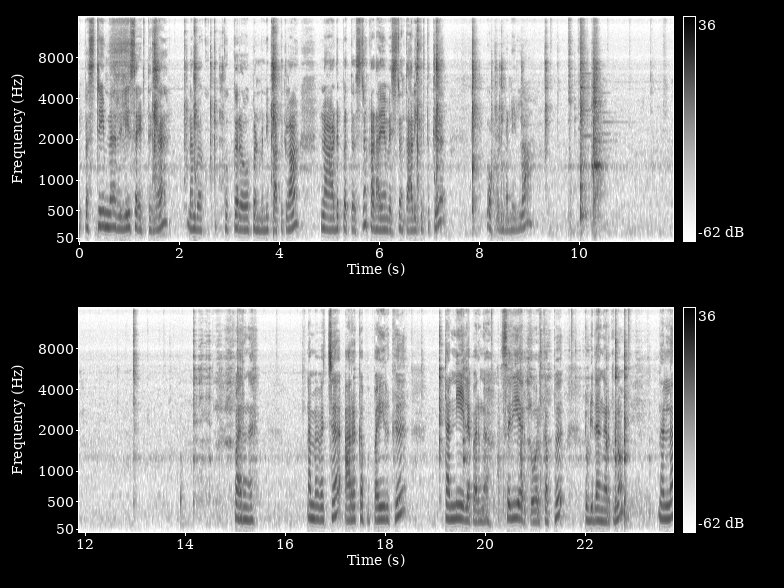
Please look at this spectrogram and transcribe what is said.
இப்போ ஸ்டீம்லாம் ரிலீஸ் ஆகிடுதுங்க நம்ம குக்கரை ஓப்பன் பண்ணி பார்த்துக்கலாம். நான் அடுப்பத்தை வச்சிட்டேன் கடாயம் வச்சிட்டேன் தாளிக்கிறதுக்கு. ஓப்பன் பண்ணிடலாம். பாருங்கள் நம்ம வச்ச அரை கப்பு பயிருக்கு தண்ணி இல்லை பாருங்கள் சரியாக இருக்குது ஒரு கப்பு இப்படி தாங்க இருக்கணும். நல்லா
